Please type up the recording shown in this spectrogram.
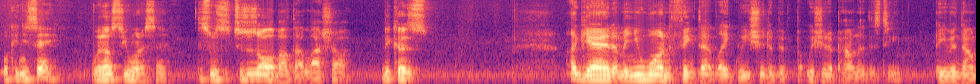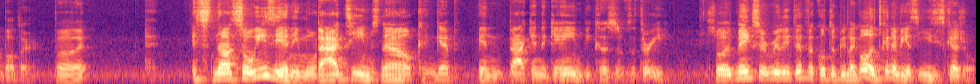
what can you say? What else do you want to say? This was this was all about that last shot because again, I mean, you want to think that like we should have been we should have pounded this team, even down Butler, but it's not so easy anymore. Bad teams now can get in back in the game because of the three. So it makes it really difficult to be like, oh, it's going to be an easy schedule.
